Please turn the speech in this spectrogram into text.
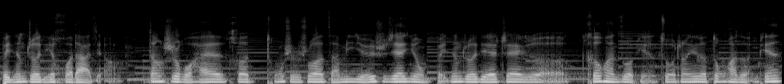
北京折叠获大奖，当时我还和同事说咱们业余时间用北京折叠这个科幻作品做成一个动画短片。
